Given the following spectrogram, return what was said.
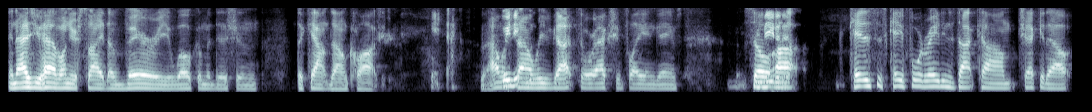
And as you have on your site, a very welcome addition the countdown clock. yeah. How much we need, time we've got till we're actually playing games. So uh okay, this is kfordratings.com. Check it out.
